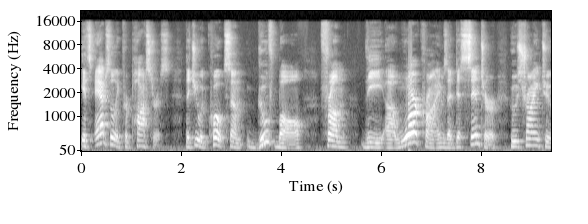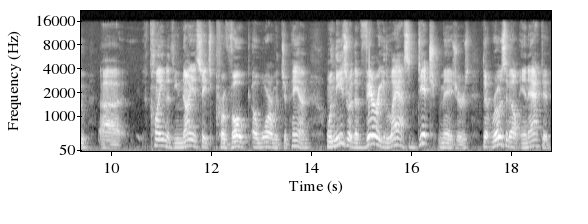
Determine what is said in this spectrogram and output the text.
it's absolutely preposterous that you would quote some goofball from the uh, war crimes, a dissenter who's trying to uh, claim that the United States provoked a war with Japan, when these were the very last ditch measures that Roosevelt enacted,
